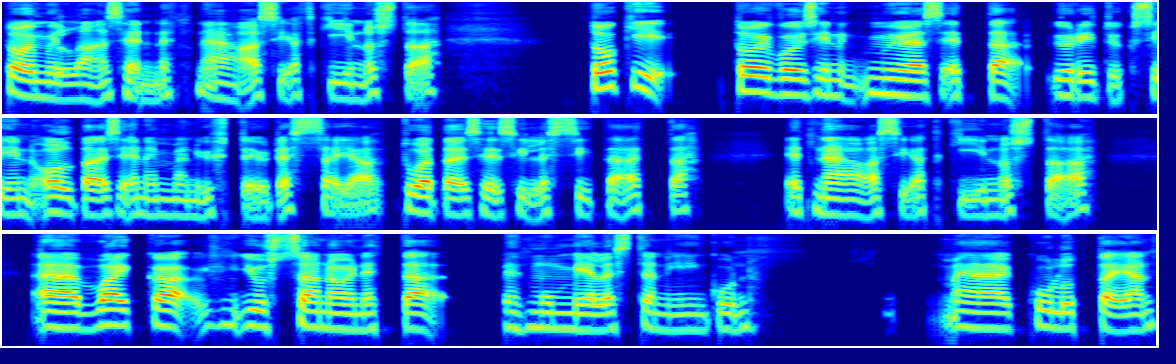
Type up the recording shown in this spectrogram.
toimillaan sen, että nämä asiat kiinnostaa. Toki toivoisin myös, että yrityksiin oltaisiin enemmän yhteydessä ja tuotaisiin esille sitä, että, että nämä asiat kiinnostaa. Vaikka just sanoin, että, että mun mielestä niin kuin, ää, kuluttajan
